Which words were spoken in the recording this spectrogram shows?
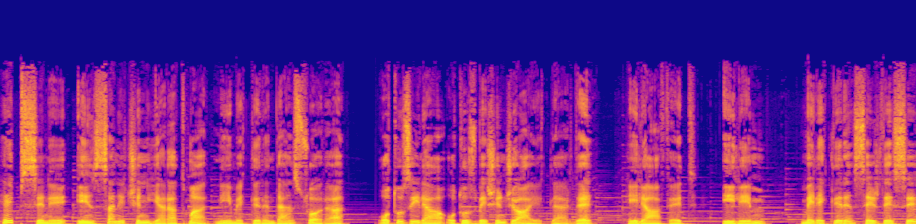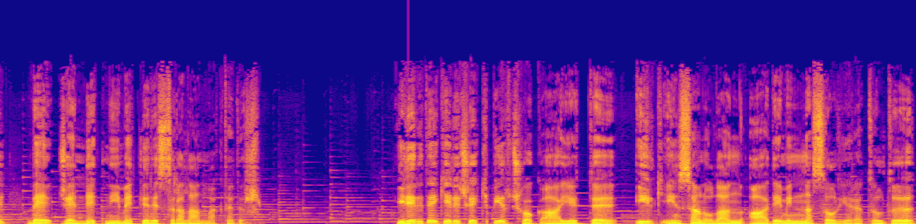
hepsini insan için yaratma nimetlerinden sonra 30 ila 35. ayetlerde hilafet, ilim, meleklerin secdesi ve cennet nimetleri sıralanmaktadır. İleride gelecek birçok ayette ilk insan olan Adem'in nasıl yaratıldığı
